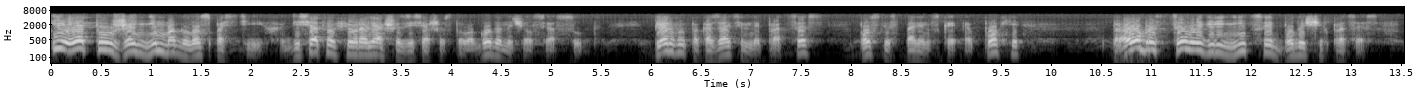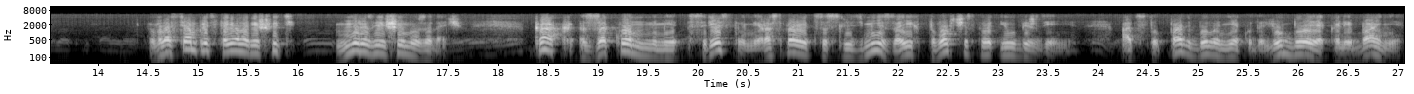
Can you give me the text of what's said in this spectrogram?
и это уже не могло спасти их. 10 февраля 1966 года начался суд. Первый показательный процесс после сталинской эпохи – прообраз целой вереницы будущих процессов. Властям предстояло решить неразрешимую задачу. Как законными средствами расправиться с людьми за их творчество и убеждения? Отступать было некуда. Любое колебание,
